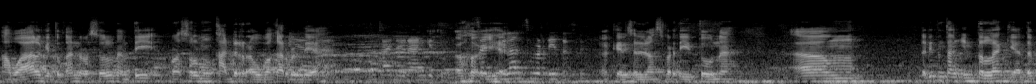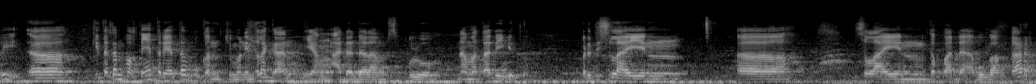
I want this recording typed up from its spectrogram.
awal gitu kan Rasul nanti Rasul mengkader Abu Bakar berarti ya Pengkaderan gitu. Oh, bisa iya. dibilang seperti itu sih. Oke, bisa dibilang seperti itu. Nah, em, tadi tentang intelek ya, tapi eh, kita kan faktanya ternyata bukan cuma intelek kan yang ada dalam 10 nama tadi gitu. Berarti selain eh, selain kepada Abu Bakar,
